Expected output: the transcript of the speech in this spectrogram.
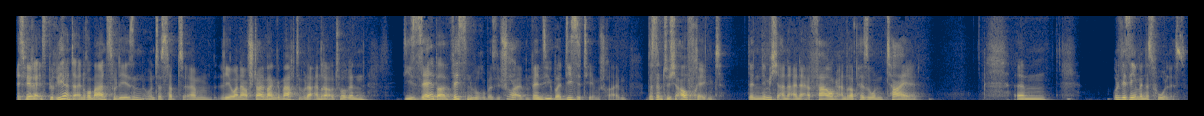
es wäre inspirierend, einen Roman zu lesen, und das hat ähm, Leona Stallmann gemacht oder andere Autorinnen, die selber wissen, worüber sie schreiben, ja. wenn sie über diese Themen schreiben. Und das ist natürlich aufregend, denn nehme ich an einer Erfahrung anderer Personen teil. Ähm, und wir sehen, wenn es hohl ist.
